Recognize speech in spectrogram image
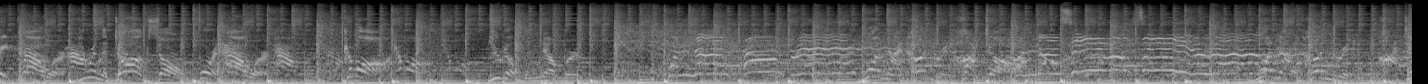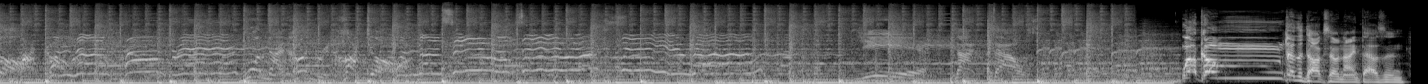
hydrate power. You're in the dog zone for an hour. Come on. You know the number. 1 900 hot dog. 1 900 hot dog. 1 900 hot dog. Yeah, 9000. Welcome to the Dogg Zzone 9000,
